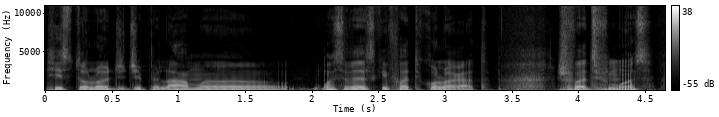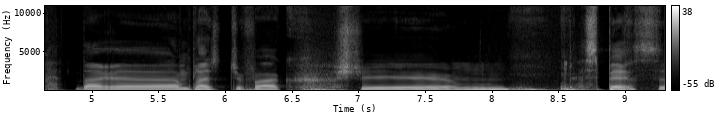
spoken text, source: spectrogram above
histologice pe lamă, o să vedeți că e foarte colorat și foarte frumos. Dar uh, îmi place ce fac și um, sper să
